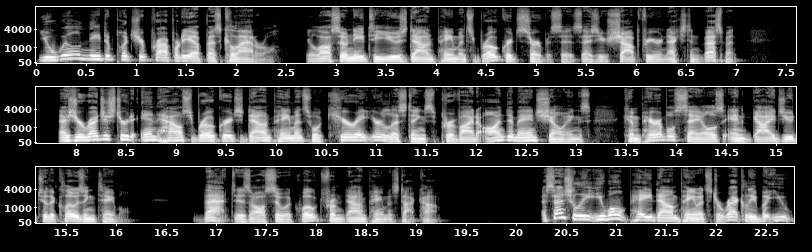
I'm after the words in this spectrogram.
you will need to put your property up as collateral. You'll also need to use Downpayments brokerage services as you shop for your next investment. As your registered in house brokerage, Downpayments will curate your listings, provide on demand showings, comparable sales, and guide you to the closing table. That is also a quote from downpayments.com. Essentially, you won't pay Downpayments directly, but you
